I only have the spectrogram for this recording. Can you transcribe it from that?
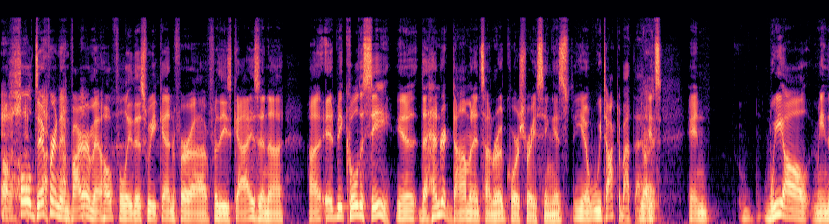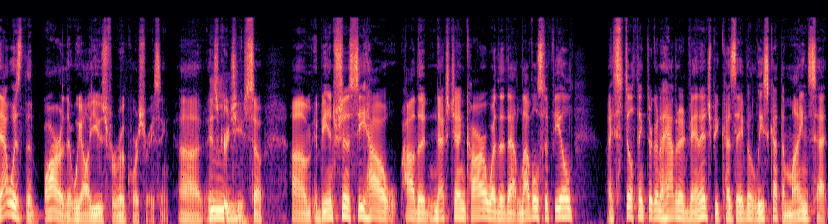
a whole different environment, hopefully this weekend for uh, for these guys, and uh, uh, it'd be cool to see. You know, the Hendrick dominance on road course racing is. You know, we talked about that. Right. It's and we all. I mean, that was the bar that we all used for road course racing uh, as mm. crew chiefs. So. Um, it'd be interesting to see how how the next gen car, whether that levels the field, I still think they're going to have an advantage because they've at least got the mindset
